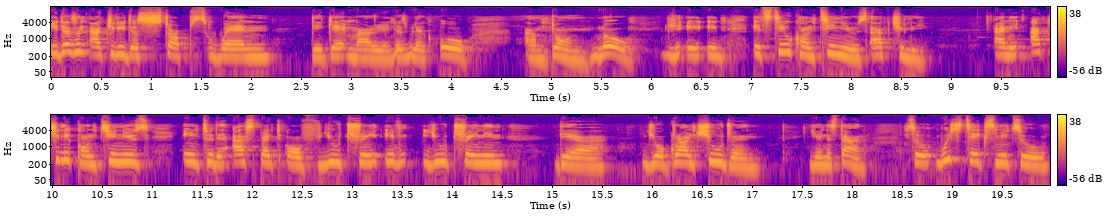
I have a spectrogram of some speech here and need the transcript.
it doesn't actually just stops when they get married and just be like oh i'm done. No. It, it, it still continues actually. And it actually continues into the aspect of you train even you training their your grandchildren. You understand so, which takes me to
